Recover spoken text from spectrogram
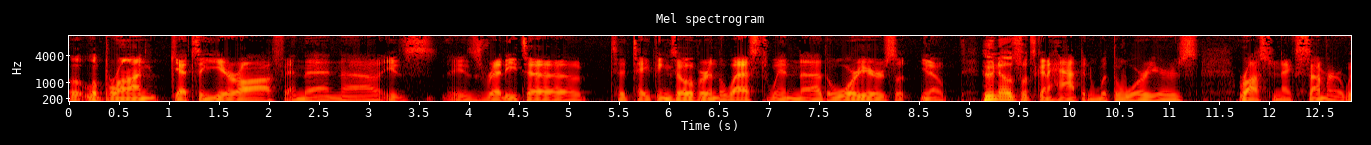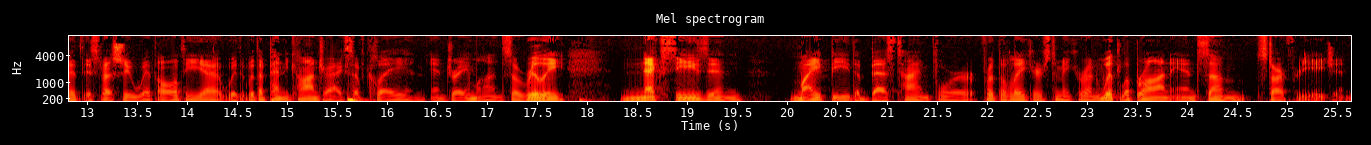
LeBron gets a year off and then uh, is is ready to to take things over in the West when uh, the Warriors, you know, who knows what's going to happen with the Warriors roster next summer with especially with all the uh, with with the pending contracts of Clay and, and Draymond. So really, next season might be the best time for for the Lakers to make a run with LeBron and some star free agent.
